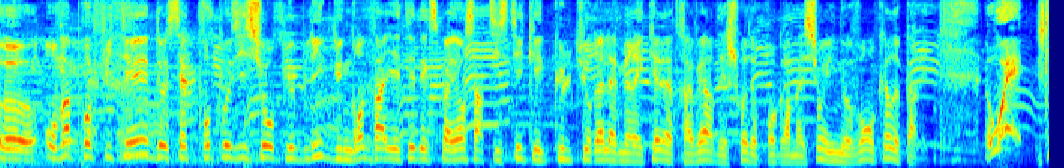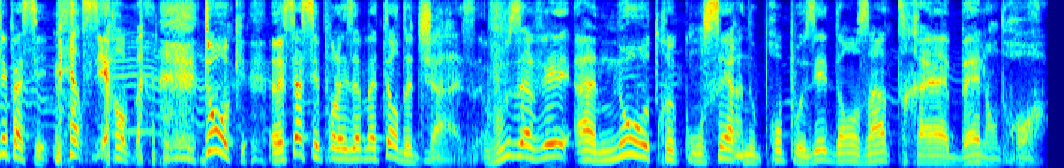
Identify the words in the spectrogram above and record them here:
euh, on va profiter de cette proposition au public d'une grande variété d'expériences artistiques et culturelles américaines à travers des choix de programmation innovants au cœur de Paris. Ouais, je l'ai passé. Merci Robin. Donc, euh, ça c'est pour les amateurs de jazz. Vous avez avez un autre concert à nous proposer dans un très bel endroit.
